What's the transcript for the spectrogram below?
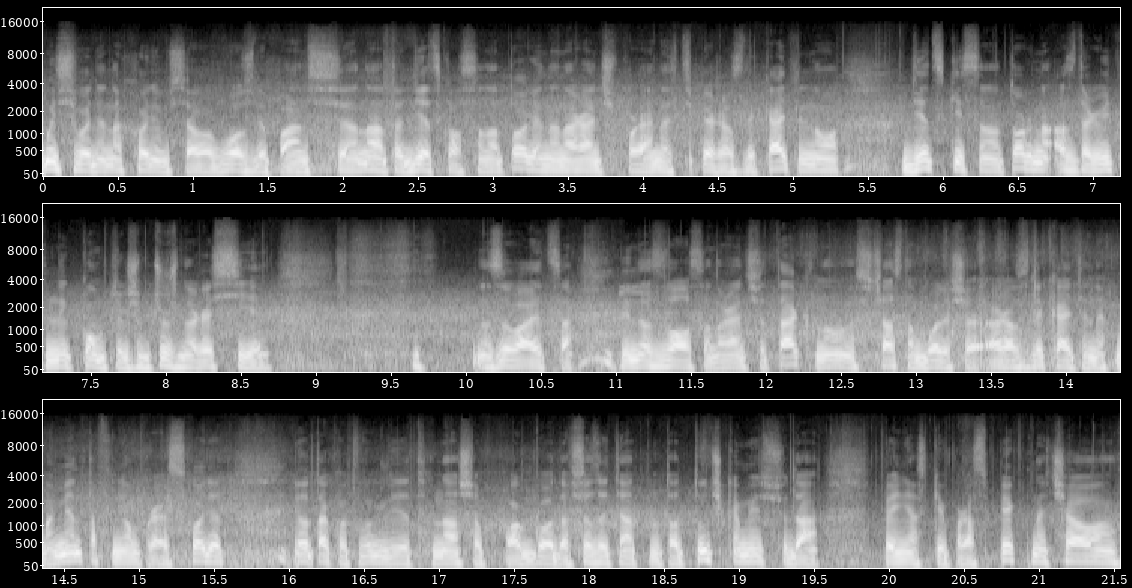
Мы сегодня находимся возле пансионата детского санатория, на раньше правильно, теперь развлекательного. Детский санаторно-оздоровительный комплекс «Жемчужная Россия» называется и назвался он раньше так, но сейчас там больше развлекательных моментов в нем происходит. И вот так вот выглядит наша погода. Все затянуто тучками. Сюда Пионерский проспект начало.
